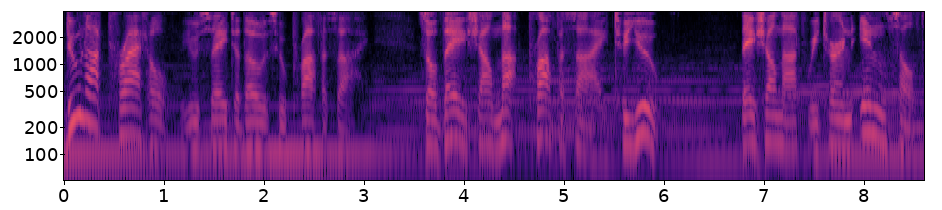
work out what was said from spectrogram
Do not prattle, you say to those who prophesy, so they shall not prophesy to you. They shall not return insult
